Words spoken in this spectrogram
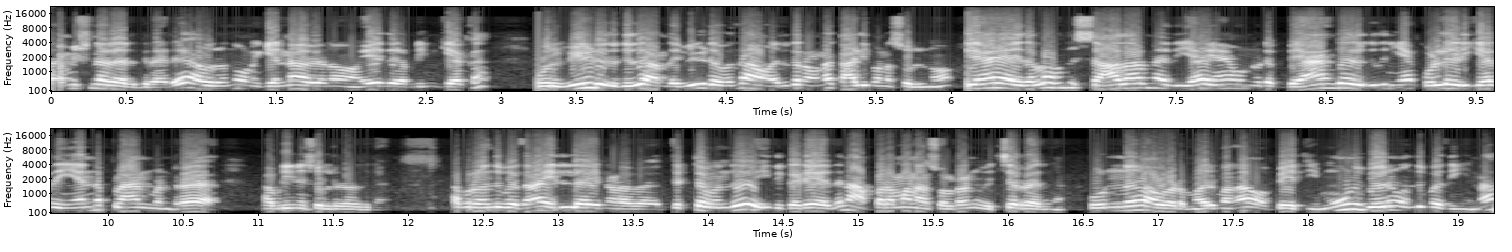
கமிஷனரா இருக்கிறாரு. அவர் வந்து உனக்கு என்ன வேணும் ஏது அப்படின்னு கேட்க ஒரு வீடு இருக்குது. அந்த வீடை வந்து அவன் இருக்கிறவனா காலி பண்ண சொல்லணும். ஏன் இதெல்லாம் வந்து சாதாரண இதுயா ஏன் உன்னோட பேங்கா இருக்குது. நீ ஏன் கொள்ளையடிக்காத ஏன் என்ன பிளான் பண்ற? அப்படின்னு சொல்றாருங்க. அப்புறம் வந்து பார்த்தோன்னா இல்ல என்னோட திட்டம் வந்து இது கிடையாதுன்னு அப்புறமா நான் சொல்றேன்னு வச்சிடுறாருங்க. பொண்ணு அவரோட மருமகன் அவன் பேத்தி மூணு பேரும் வந்து பாத்தீங்கன்னா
